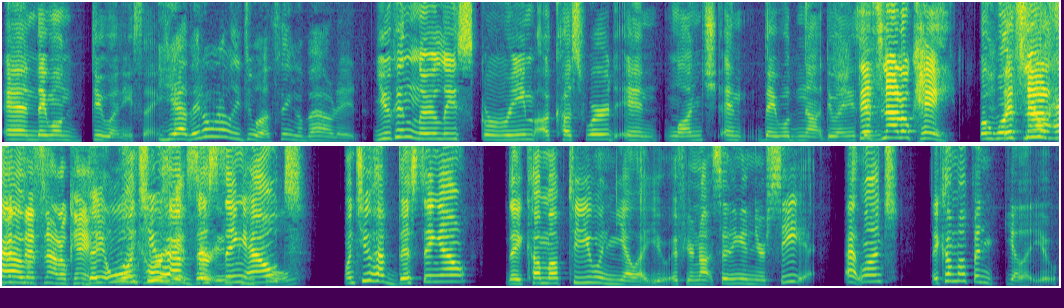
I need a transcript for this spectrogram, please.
and they won't do anything. Yeah, they don't really do a thing about it. You can literally scream a cuss word in lunch and they will not do anything. That's not okay. But once That's you not have that's not okay. They only once you have this thing people. out, once you have this thing out, they come up to you and yell at you. If you're not sitting in your seat at lunch, they come up and yell at you.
